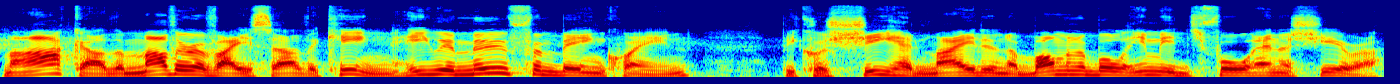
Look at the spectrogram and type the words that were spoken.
Maacah, the mother of Asa, the king, he removed from being queen, because she had made an abominable image for an Asherah.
